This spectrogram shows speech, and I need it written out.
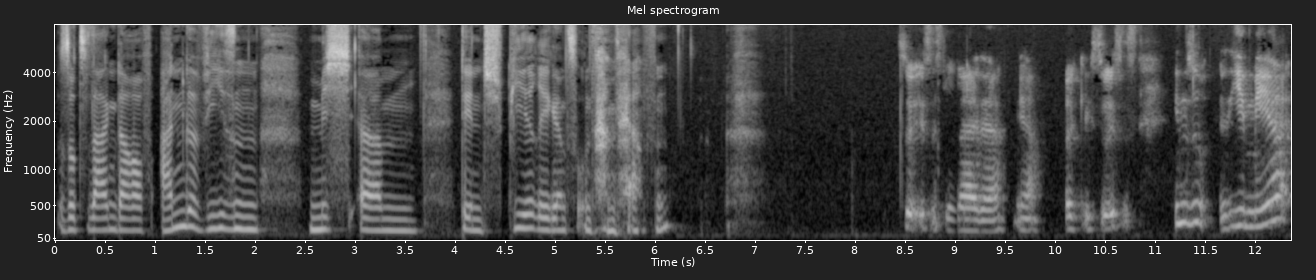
sozusagen darauf angewiesen, mich ähm, den Spielregeln zu unterwerfen. So ist es leider, ja, wirklich, so ist es. Inso, je mehr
